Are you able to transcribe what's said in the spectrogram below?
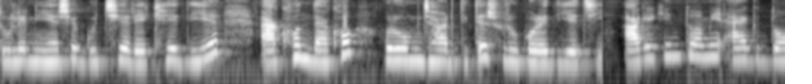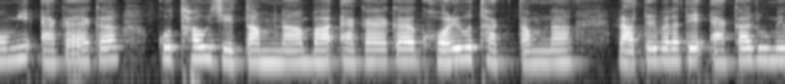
তুলে নিয়ে এসে গুছিয়ে রেখে দিয়ে এখন দেখো রুম ঝাড় দিতে শুরু করে দিয়েছি। আগে কিন্তু আমি একদমই একা একা কোথাও যেতাম না বা একা একা ঘরেও থাকতাম না। রাতের বেলাতে একা রুমে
